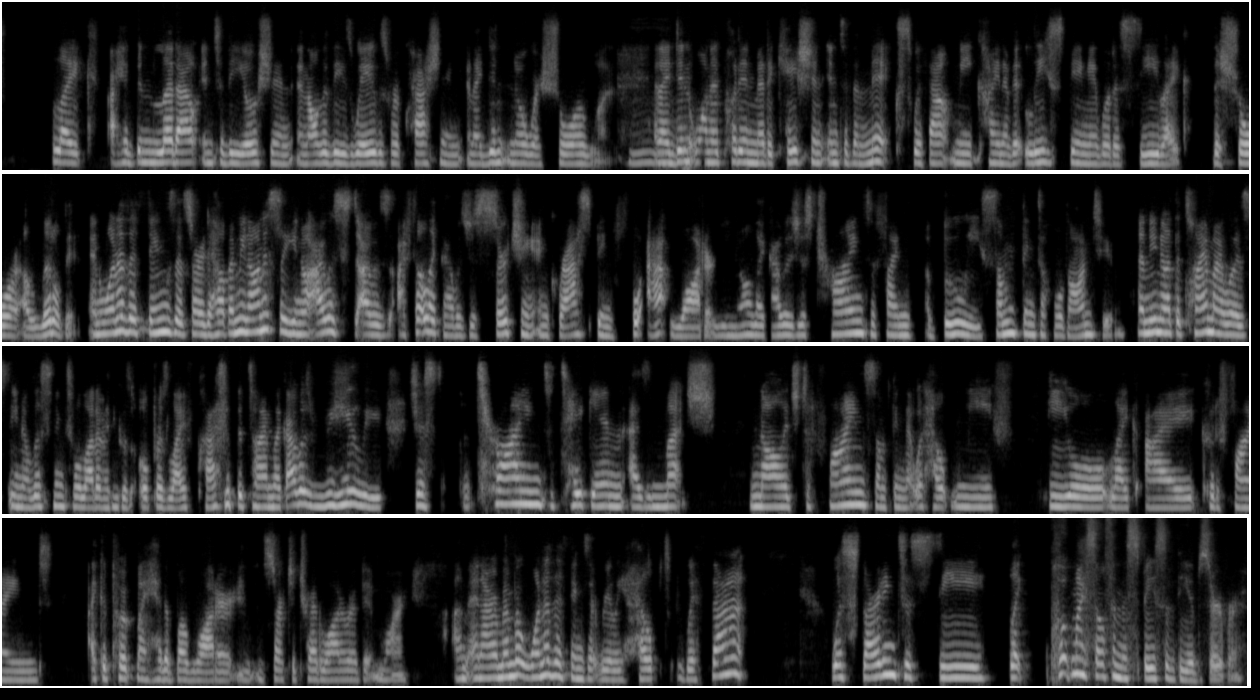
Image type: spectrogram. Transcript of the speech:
like I had been let out into the ocean and all of these waves were crashing and I didn't know where shore was. Mm. And I didn't mm. want to put in medication into the mix without me kind of at least being able to see like the shore a little bit. And one of the things that started to help, I mean, honestly, you know, I was, I was, I felt like I was just searching and grasping for, at water, you know, like I was just trying to find a buoy, something to hold on to. And, you know, at the time I was, you know, listening to a lot of, I think it was Oprah's life class at the time. Like I was really just trying to take in as much knowledge to find something that would help me feel like I could find I could put my head above water and, start to tread water a bit more. Um, and I remember one of the things that really helped with that was starting to see like put myself in the space of the observer.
